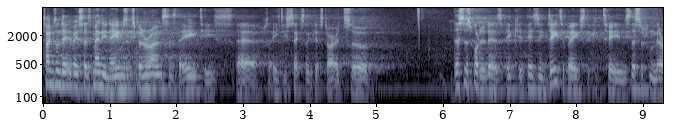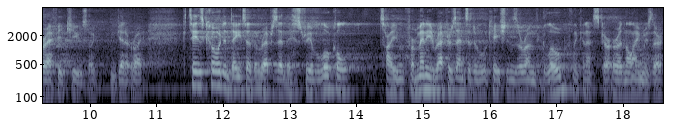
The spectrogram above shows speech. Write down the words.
time zone database has many names. It's been around since the 80s, uh, so 86 I think it started. So this is what it is. It is a database that contains, this is from their FAQ, so I can get it right. Contains code and data that represent the history of local time for many representative locations around the globe. They kind of skirt around the language there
